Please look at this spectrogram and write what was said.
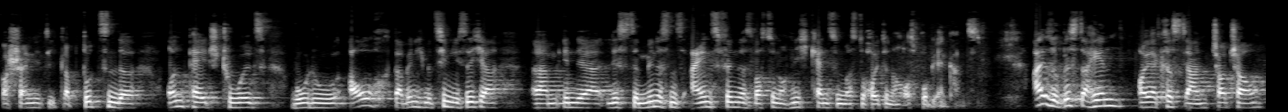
wahrscheinlich, ich glaube, Dutzende On-Page-Tools, wo du auch, da bin ich mir ziemlich sicher, ähm, in der Liste mindestens eins findest, was du noch nicht kennst und was du heute noch ausprobieren kannst. Also bis dahin, euer Christian. Ciao, ciao.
